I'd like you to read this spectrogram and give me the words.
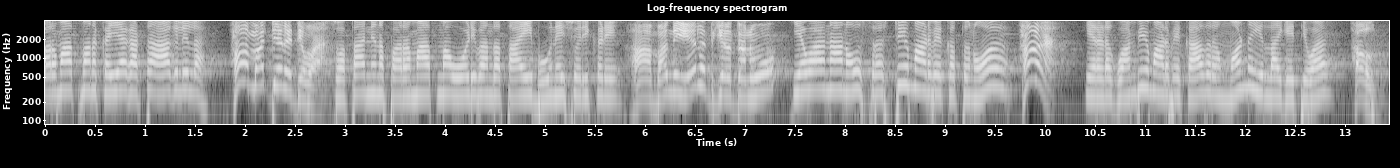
ಪರಮಾತ್ಮನ ಕೈಯಾಗ ಅಟ್ಟ ಆಗಲಿಲ್ಲ. ಹಾ ಮತ್ತೇನೈತಿವ ಸ್ವತಃ ನಿನ್ನ ಪರಮಾತ್ಮ ಓಡಿ ಬಂದ ತಾಯಿ ಭುವನೇಶ್ವರಿ ಕಡೆ. ಹಾ ಬಂದು ಏನಂತ ಕೇಳ್ತಾನು? ಯವ ನಾನು ಸೃಷ್ಟಿ ಮಾಡ್ಬೇಕತ್ತನು. ಹಾ. ಎರಡು ಗೊಂಬೆ ಮಾಡ್ಬೇಕಾದ್ರ ಮಣ್ಣು ಇಲ್ಲಾಗೈತಿವ ಹೌದು.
